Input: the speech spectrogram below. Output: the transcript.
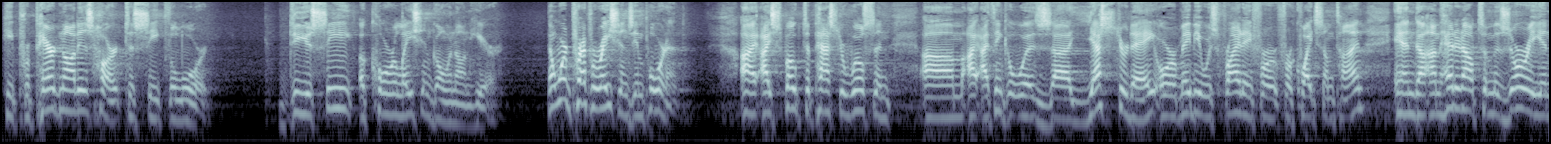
he prepared not his heart to seek the Lord. Do you see a correlation going on here? That word preparation is important. I, I spoke to Pastor Wilson um, I, I, think it was uh, yesterday or maybe it was Friday for, for quite some time. And uh, I'm headed out to Missouri in,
